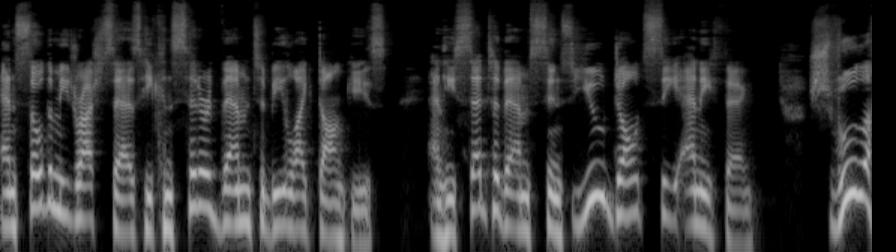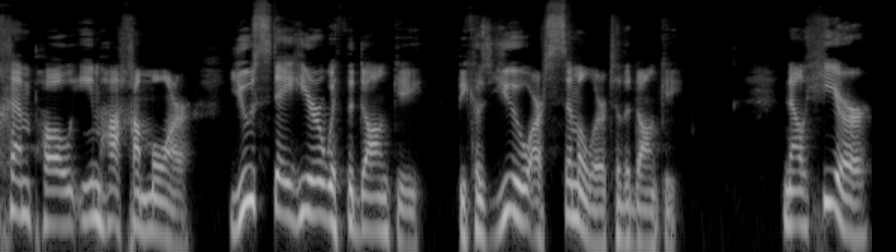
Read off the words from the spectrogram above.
And so the Midrash says he considered them to be like donkeys. And he said to them, Since you don't see anything, Shvu lechem po im hachamor, you stay here with the donkey, because you are similar to the donkey. Now here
